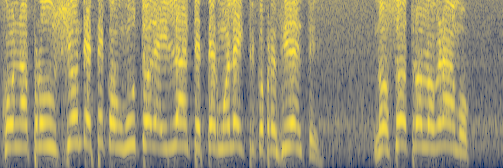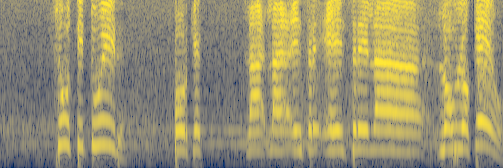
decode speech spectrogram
con la producción de este conjunto de aislantes termoeléctricos, presidente, nosotros logramos sustituir, porque la- la- entre, entre la- los bloqueos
